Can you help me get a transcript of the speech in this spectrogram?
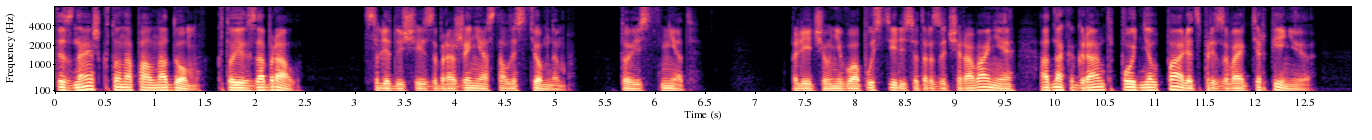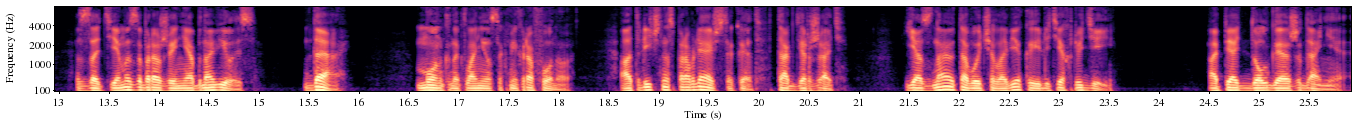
«Ты знаешь, кто напал на дом? Кто их забрал?» Следующее изображение осталось темным. То есть нет. Плечи у него опустились от разочарования, однако Грант поднял палец, призывая к терпению. Затем изображение обновилось. «Да». Монк наклонился к микрофону. «Отлично справляешься, Кэт, так держать. Я знаю того человека или тех людей». Опять долгое ожидание.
